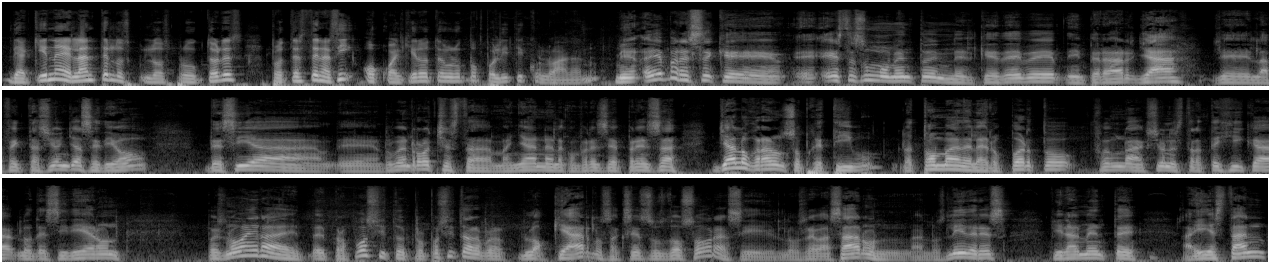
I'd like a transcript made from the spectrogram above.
de aquí en adelante los, los productores protesten así o cualquier otro grupo político lo haga, ¿no? Bien, a mí me parece que eh, este es un momento en el que debe imperar ya, eh, la afectación ya se dio. Decía eh, Rubén Rocha esta mañana en la conferencia de prensa, ya lograron su objetivo. La toma del aeropuerto fue una acción estratégica, lo decidieron. Pues no era el, propósito, el propósito era bloquear los accesos dos horas y los rebasaron a los líderes. Finalmente ahí están.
